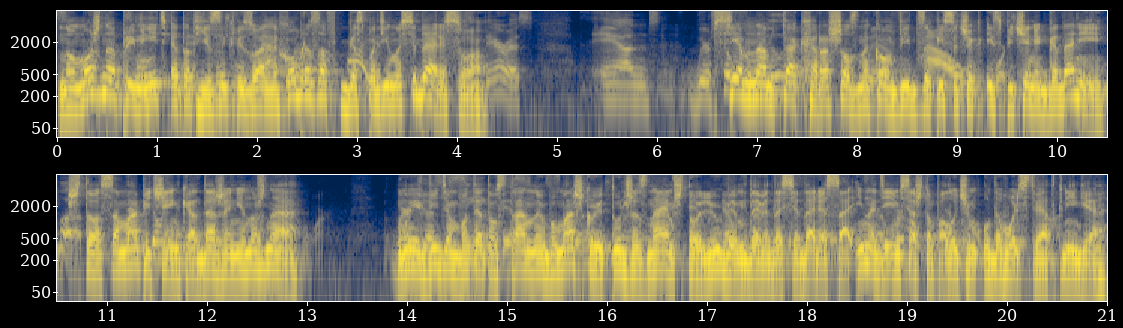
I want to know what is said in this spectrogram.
Но можно применить этот язык визуальных образов к господину Сидарису. Всем нам так хорошо знаком вид записочек из печенек гаданий, что сама печенька даже не нужна. Мы видим вот эту странную бумажку и тут же знаем, что любим Дэвида Сидариса и надеемся, что получим удовольствие от книги.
